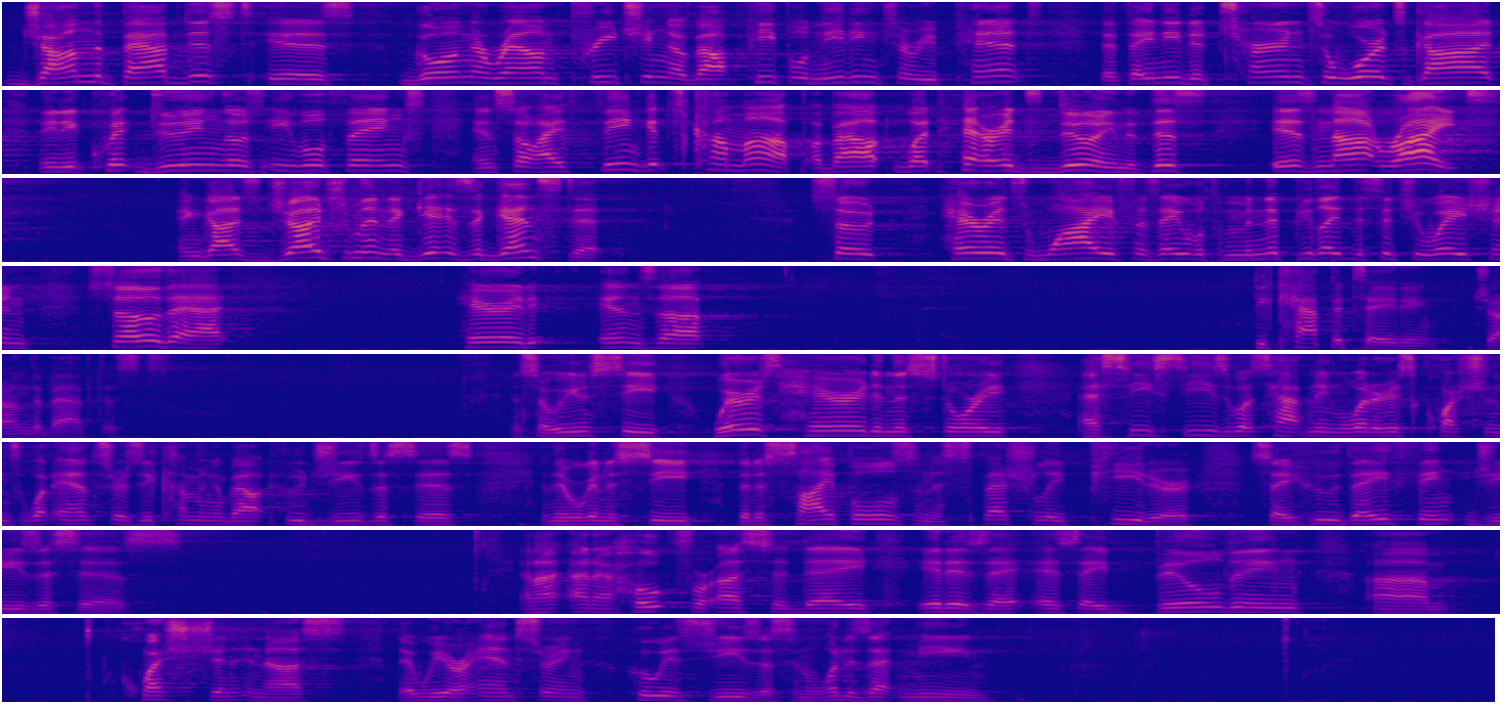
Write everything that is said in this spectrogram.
John the Baptist is going around preaching about people needing to repent, that they need to turn towards God, they need to quit doing those evil things. And so I think it's come up about what Herod's doing, that this is not right. And God's judgment is against it. So Herod's wife is able to manipulate the situation so that Herod ends up decapitating John the Baptist. And so we're going to see where is Herod in this story as he sees what's happening, what are his questions, what answer is he coming about who Jesus is. And then we're going to see the disciples and especially Peter say who they think Jesus is. And I, and I hope for us today it is a, is a building um, question in us that we are answering who is Jesus and what does that mean?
